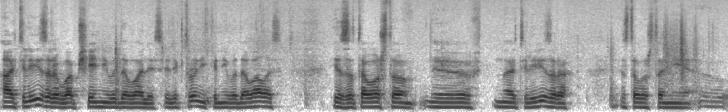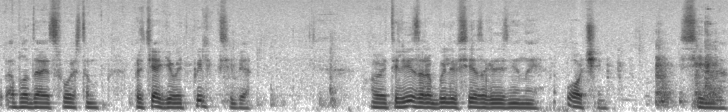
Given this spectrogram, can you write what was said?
а телевизоры вообще не выдавались, электроника не выдавалась из-за того, что э, на телевизорах, из-за того, что они э, обладают свойством притягивать пыль к себе, телевизоры были все загрязнены очень сильно.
